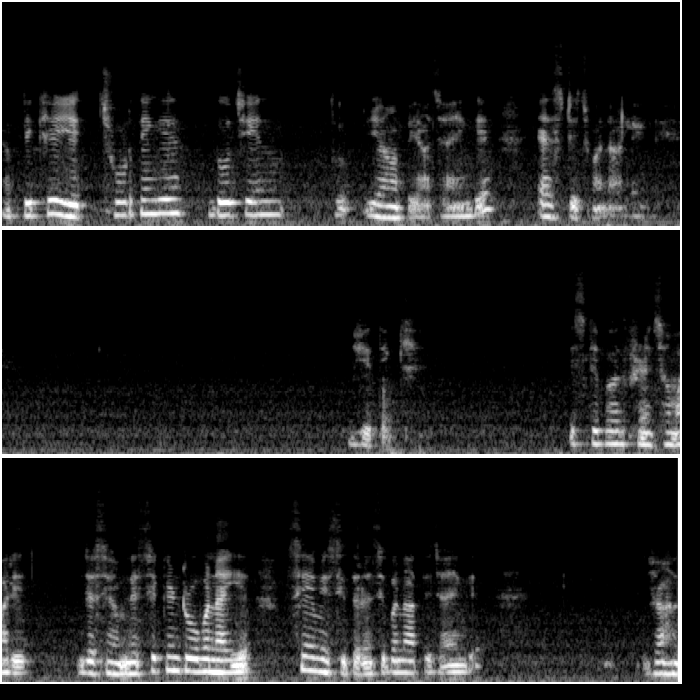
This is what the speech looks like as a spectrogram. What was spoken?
अब देखिए, ये छोड़ देंगे। दो चेन तो यहाँ पे आ जाएँगे। एस स्टिच बना लेंगे। ये देखिए। इसके बाद फ्रेंड्स हमारी जैसे हमने सेकंड रो बनाई है सेम इसी तरह से बनाते जाएँगे। यहाँ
